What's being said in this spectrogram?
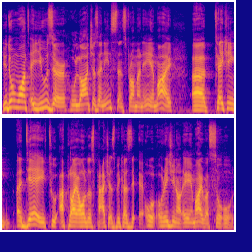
You don't want a user who launches an instance from an AMI uh, taking a day to apply all those patches because the original AMI was so old.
